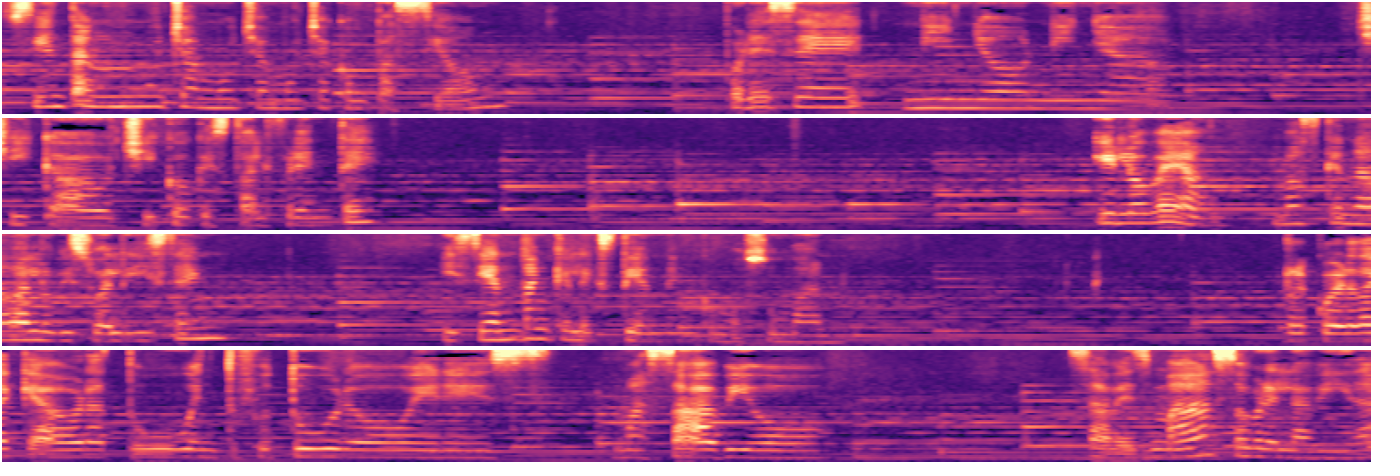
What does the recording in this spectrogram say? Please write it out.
sientan mucha, mucha, mucha compasión por ese niño, niña, chica o chico que está al frente y lo vean, más que nada lo visualicen y sientan que le extienden como su mano. Recuerda que ahora tú en tu futuro eres más sabio, sabes más sobre la vida,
